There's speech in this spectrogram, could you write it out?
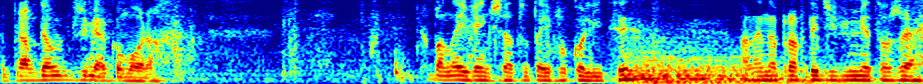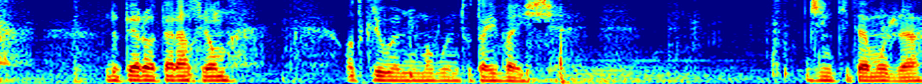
Naprawdę olbrzymia komora. Chyba największa tutaj w okolicy, ale naprawdę dziwi mnie to, że dopiero teraz ją odkryłem i mogłem tutaj wejść. Dzięki temu, że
